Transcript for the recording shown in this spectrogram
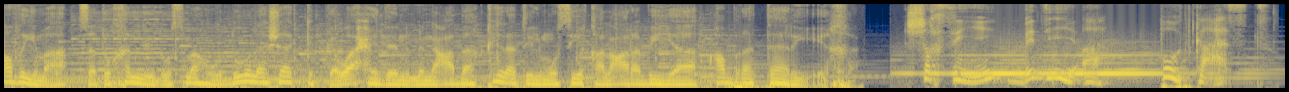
عظيمة ستخلد اسمه دون شك كواحد من عباقرة الموسيقى العربية عبر التاريخ. شخصية بدقيقة. بودكاست.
